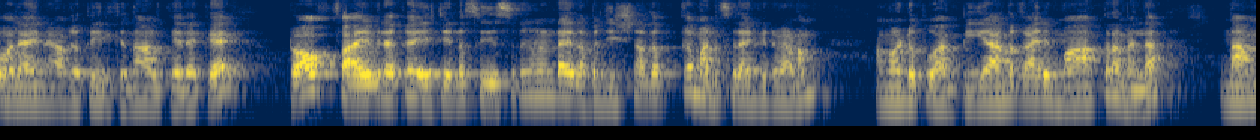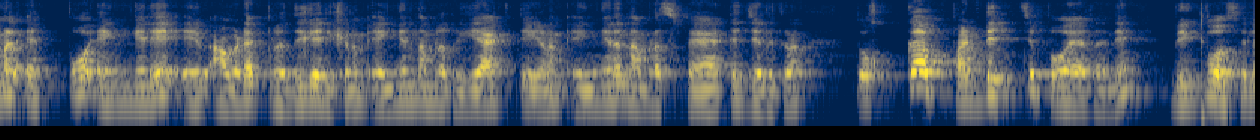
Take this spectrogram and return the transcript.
പോലെ അതിനകത്ത് ഇരിക്കുന്ന ആൾക്കാരൊക്കെ ടോപ്പ് ഫൈവിലൊക്കെ എത്തിയിട്ടുള്ള സീസണുകൾ ഉണ്ടായിരുന്നു. അപ്പോൾ ജിഷ്ണ അതൊക്കെ മനസ്സിലാക്കിയിട്ട് വേണം അങ്ങോട്ട് പോകാൻ പി ആറിന്റെ കാര്യം മാത്രമല്ല നമ്മൾ എപ്പോൾ എങ്ങനെ അവിടെ പ്രതികരിക്കണം എങ്ങനെ നമ്മൾ റിയാക്ട് ചെയ്യണം എങ്ങനെ നമ്മൾ സ്ട്രാറ്റജി എടുക്കണം ഇതൊക്കെ പഠിച്ച് പോയാൽ തന്നെ ബിഗ് ബോസിൽ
